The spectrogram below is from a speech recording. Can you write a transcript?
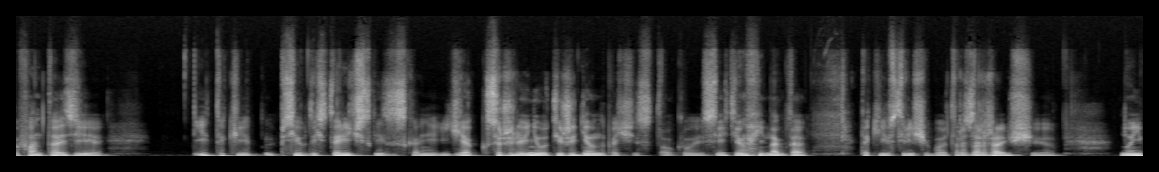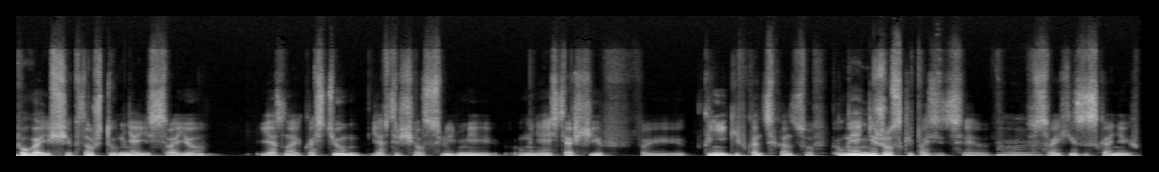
фантазии и такие псевдоисторические изыскания. Я, к сожалению, вот ежедневно почти сталкиваюсь с этим. Иногда такие встречи бывают раздражающие, но не пугающие, потому что у меня есть свое, я знаю костюм, я встречался с людьми, у меня есть архив, книги, в конце концов. У меня не жесткая позиция mm-hmm. в своих изысканиях,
